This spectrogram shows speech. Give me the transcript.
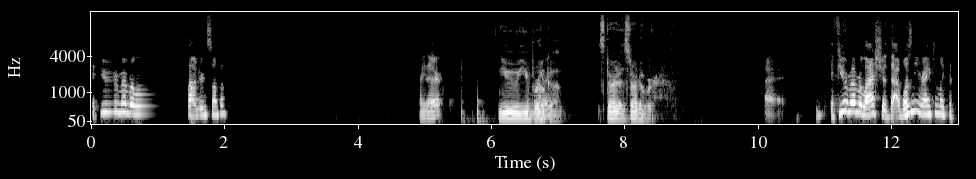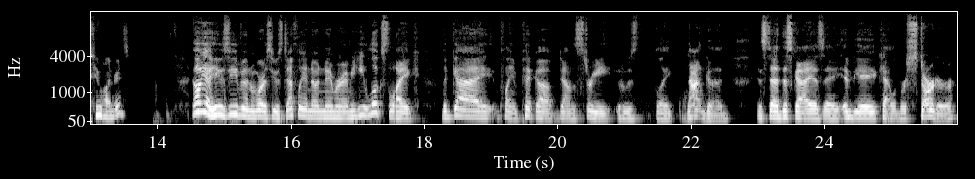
if you remember, hundred something. Are you there? You you broke up. Start it. Start over. All right. If you remember last year, that wasn't he ranked in like the two hundreds? Oh yeah, he was even worse. He was definitely a no namer. I mean, he looks like the guy playing pickup down the street who's like not good. Instead, this guy is a NBA caliber starter.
